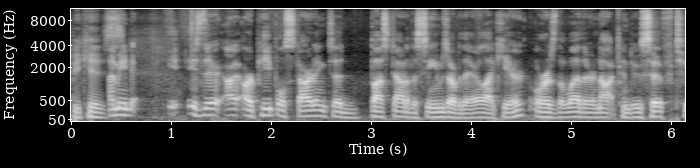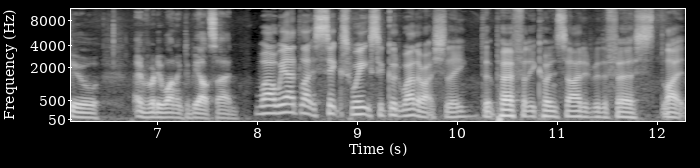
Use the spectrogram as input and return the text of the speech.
because I mean, is there are, people starting to bust out of the seams over there like here, or is the weather not conducive to everybody wanting to be outside. Well, we had like six weeks of good weather actually that perfectly coincided with the first like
